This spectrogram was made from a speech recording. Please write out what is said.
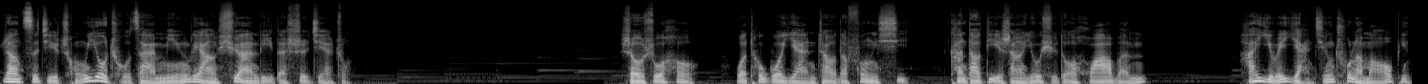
让自己重又处在明亮绚丽的世界中。手术后。我透过眼罩的缝隙，看到地上有许多花纹，还以为眼睛出了毛病。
